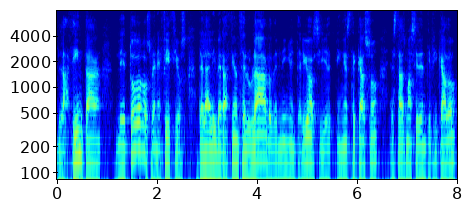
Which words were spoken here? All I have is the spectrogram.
la cinta, de todos los beneficios, de la liberación celular o del niño interior, si en este caso estás más identificado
